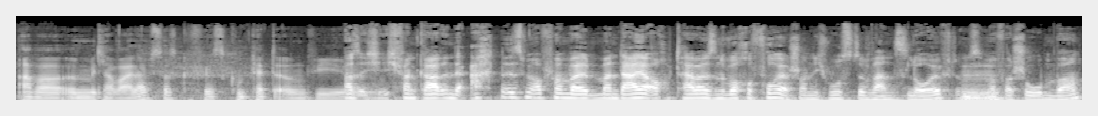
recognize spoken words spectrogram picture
Aber äh, mittlerweile habe ich das Gefühl, es ist komplett irgendwie. Also ich, ich fand gerade in der achten ist mir aufgefallen, weil man da ja auch teilweise eine Woche vorher schon nicht wusste, wann es läuft und mhm. es immer verschoben war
